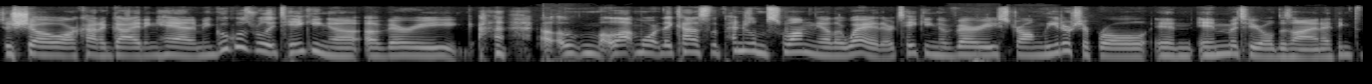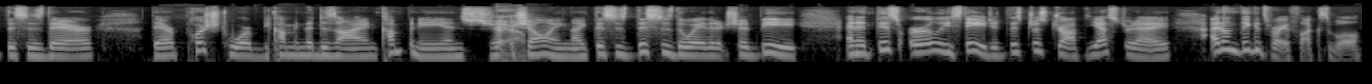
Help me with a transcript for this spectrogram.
to show our kind of guiding hand. I mean, Google's really taking a, a very a, a lot more. They kind of so the pendulum swung the other way. They're taking a very strong leadership role in in material design. I think that this is their their push toward becoming the design company and sh- Yeah. showing like this is this is the way that it should be. And at this early stage, it, this just dropped yesterday. I don't think it's very flexible.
